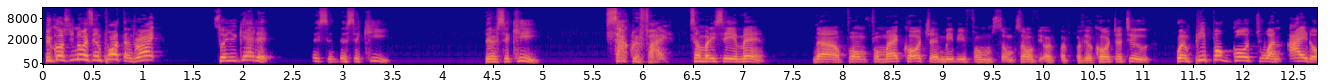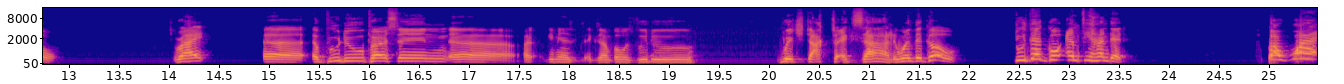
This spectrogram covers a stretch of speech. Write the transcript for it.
Because you know it's important, right? So you get it. Listen, there's a key. There's a key sacrifice. Somebody say amen. Now, from, from my culture, maybe from some, some of, your, of your culture too, when people go to an idol, right? Uh, a voodoo person, uh, uh give me an example, was voodoo, witch doctor, exactly. When they go, do they go empty handed? But why?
